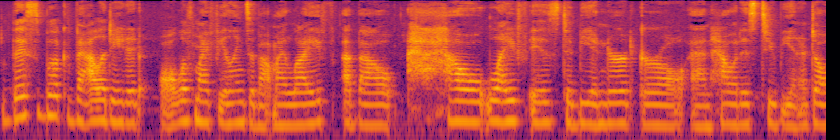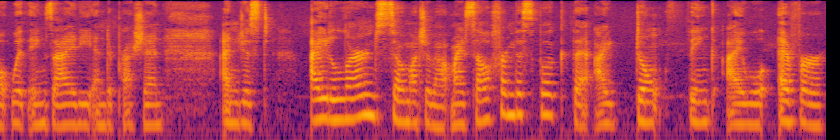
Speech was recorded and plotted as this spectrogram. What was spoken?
This book validated all of my feelings about my life, about how life is to be a nerd girl and how it is to be an adult with anxiety and depression and just I learned so much about myself from this book that I don't think I will ever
